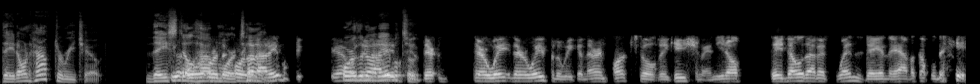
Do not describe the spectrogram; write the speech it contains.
they don't have to reach out. They still or, have or, more or time. they're not able to. Yeah, Or they're not able to. They're they're away they're away for the weekend. They're in Parksville vacation, and you know they know that it's Wednesday and they have a couple days.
